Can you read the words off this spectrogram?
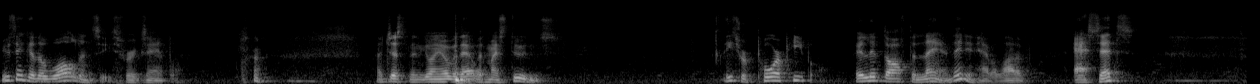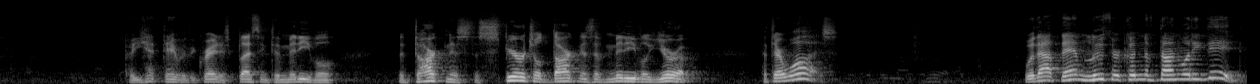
You think of the Waldenses, for example. I've just been going over that with my students. These were poor people. They lived off the land. They didn't have a lot of assets. But yet they were the greatest blessing to medieval, the darkness, the spiritual darkness of medieval Europe that there was. Without them, Luther couldn't have done what he did.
